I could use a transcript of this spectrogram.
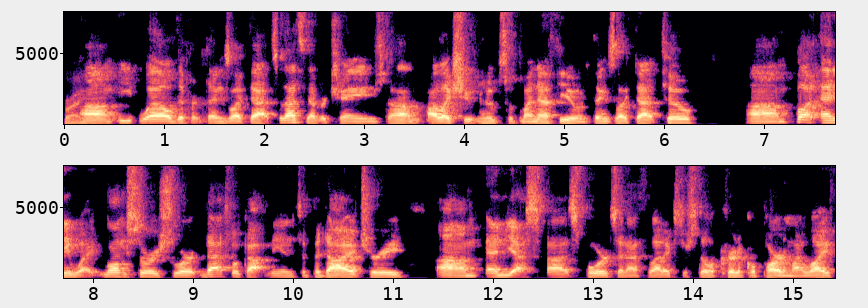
right. um, eat well, different things like that. So that's never changed. Um, I like shooting hoops with my nephew and things like that too. Um, but anyway, long story short, that's what got me into podiatry. Um, and yes, uh, sports and athletics are still a critical part of my life.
